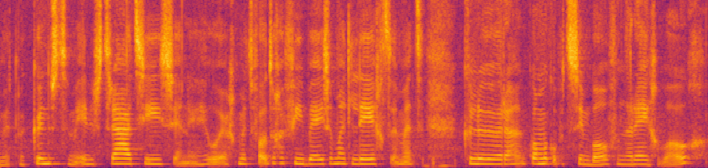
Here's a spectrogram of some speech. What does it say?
met mijn kunst, mijn illustraties en heel erg met fotografie bezig, met licht en met kleuren, kwam ik op het symbool van de regenboog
